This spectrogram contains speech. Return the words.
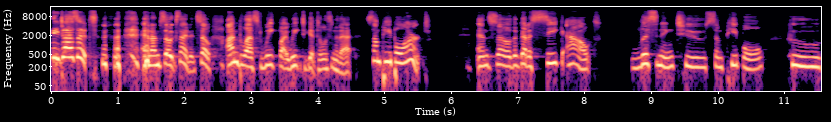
He does it. and I'm so excited. So I'm blessed week by week to get to listen to that. Some people aren't. And so they've got to seek out listening to some people who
